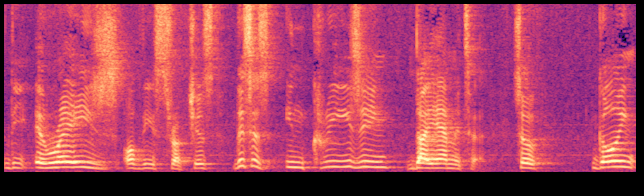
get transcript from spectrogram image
the arrays of these structures. This is increasing diameter. So going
